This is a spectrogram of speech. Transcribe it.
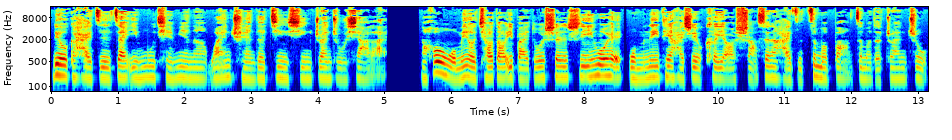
六个孩子在荧幕前面呢，完全的静心专注下来。然后我没有敲到一百多声，是因为我们那天还是有课要上。虽然孩子这么棒，这么的专注。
